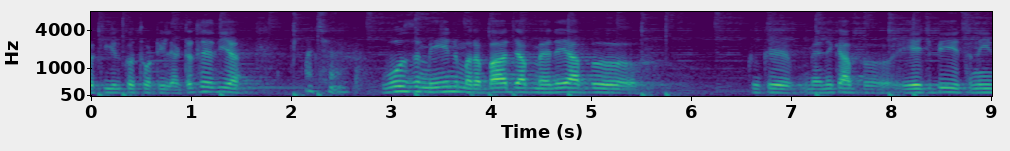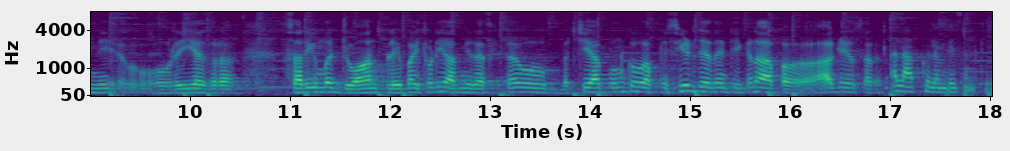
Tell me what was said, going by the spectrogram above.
वकील को छोटी लेटर दे दिया। अच्छा। वो ज़मीन मरबा जब मैंने अब क्योंकि मैंने कहा अब एज भी इतनी नहीं हो रही है ज़रा। सारी उम्र जवान प्ले बाई थोड़ी आदमी रह सकता है। वो बच्चे आप उनको अपनी सीट दे दें ठीक है ना? आप आ गए सारा। अल्लाह आपको लंबे सम के।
